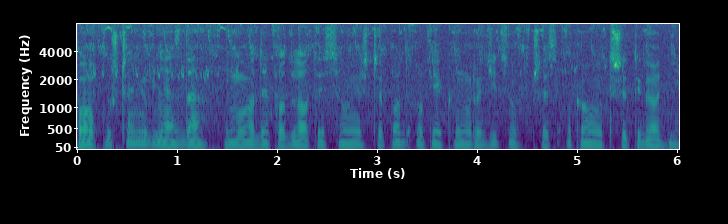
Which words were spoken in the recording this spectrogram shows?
Po opuszczeniu gniazda młode podloty są jeszcze pod opieką rodziców przez około 3 tygodnie.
